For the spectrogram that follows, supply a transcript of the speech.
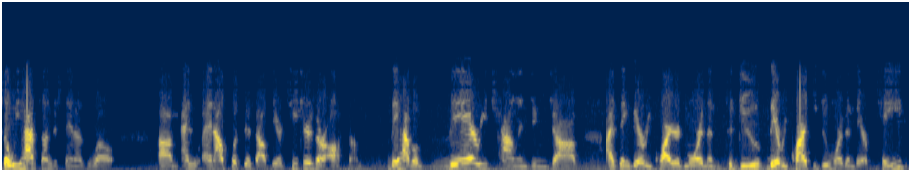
so we have to understand as well. Um, and and I'll put this out there: teachers are awesome. They have a very challenging job. I think they're required more than to do. They're required to do more than they're paid.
